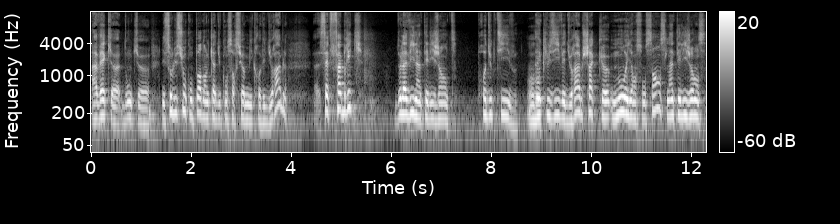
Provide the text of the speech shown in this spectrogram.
avec donc les solutions qu'on porte dans le cadre du consortium Microville Durable, cette fabrique de la ville intelligente, productive, mhm. inclusive et durable, chaque mot ayant son sens. L'intelligence,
